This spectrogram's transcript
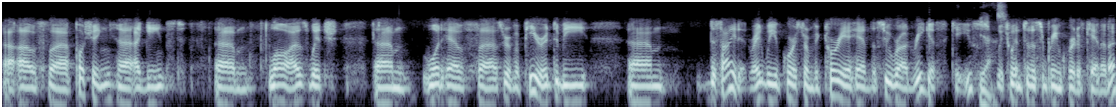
uh, of uh, pushing uh, against um, laws which um, would have uh, sort of appeared to be um, decided, right? We, of course, from Victoria had the Sue Rodriguez case, yes. which went to the Supreme Court of Canada,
